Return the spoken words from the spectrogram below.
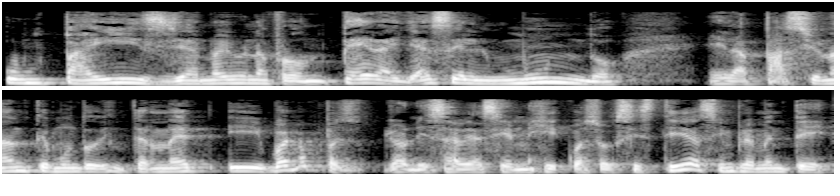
un país, ya no hay una frontera, ya es el mundo, el apasionante mundo de Internet. Y bueno, pues yo ni sabía si en México eso existía, simplemente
